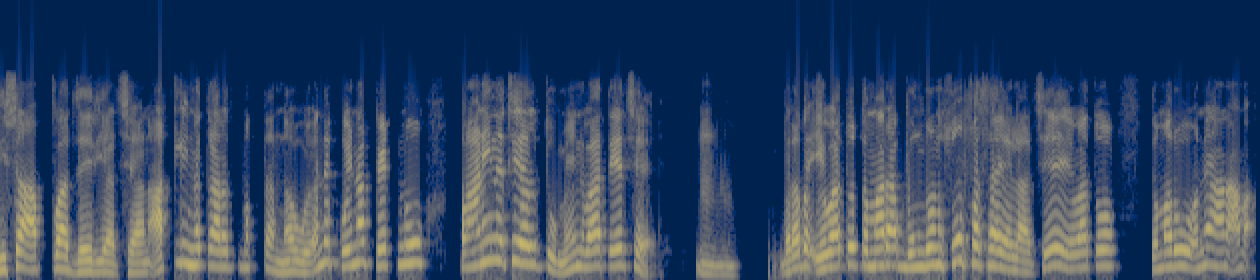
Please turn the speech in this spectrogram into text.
દિશા આપવા જઈ રહ્યા છે. અને આટલી નકારાત્મકતા ન હોય. અને કોઈના પેટનું પાણી નથી હલતું. મેઇન વાત એ છે. બરાબર? એવા તો તમારા બુંગણ શું ફસાયેલા છે? એવા તો તમારું અને આમાં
